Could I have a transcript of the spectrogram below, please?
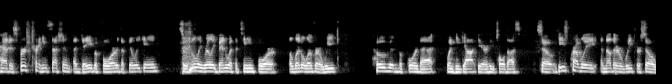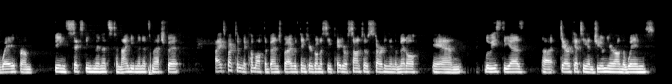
had his first training session a day before the Philly game. So he's only really been with the team for a little over a week. COVID before that, when he got here, he told us. So he's probably another week or so away from being 60 minutes to 90 minutes match fit. I expect him to come off the bench, but I would think you're going to see Pedro Santos starting in the middle and Luis Diaz, uh, Derek Etienne Jr. on the wings,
